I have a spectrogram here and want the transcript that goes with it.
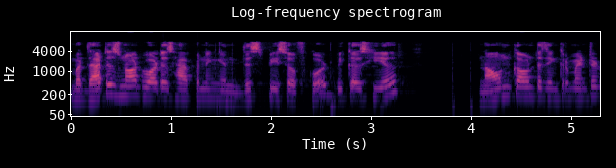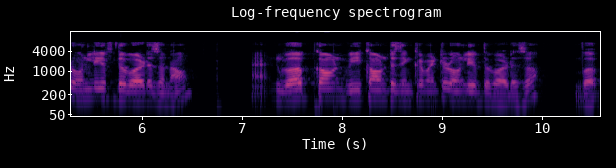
But that is not what is happening in this piece of code because here noun count is incremented only if the word is a noun and verb count, v count is incremented only if the word is a verb.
